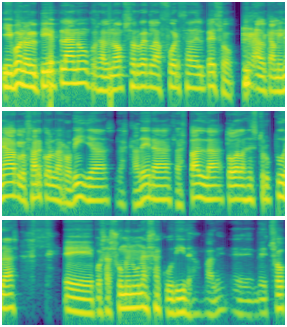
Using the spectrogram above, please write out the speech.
Y bueno, el pie plano, pues al no absorber la fuerza del peso, al caminar, los arcos, las rodillas, las caderas, la espalda, todas las estructuras, eh, pues asumen una sacudida, ¿vale? Eh, de hecho,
